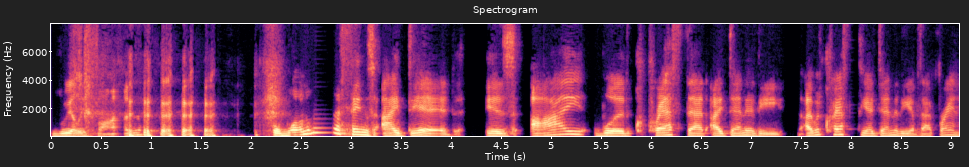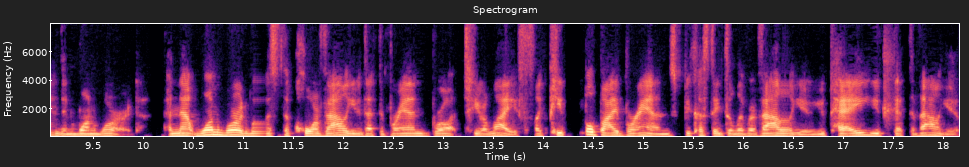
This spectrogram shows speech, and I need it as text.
really fun. but one of the things I did is I would craft that identity, I would craft the identity of that brand in one word. And that one word was the core value that the brand brought to your life. Like people buy brands because they deliver value. You pay, you get the value.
